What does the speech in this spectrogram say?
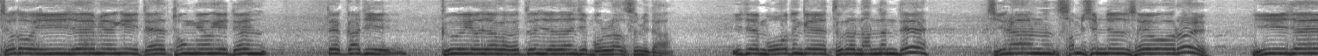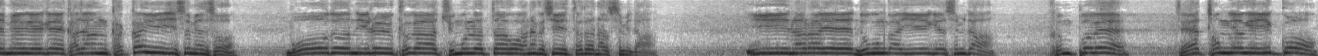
저도 이재명이 대통령이 된 때까지 그 여자가 어떤 여자인지 몰랐습니다. 이제 모든 게 드러났는데 지난 30년 세월을 이재명에게 가장 가까이 있으면서 모든 일을 그가 주물렀다고 하는 것이 드러났습니다. 이 나라에 누군가 얘기했습니다. 헌법에 대통령이 있고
